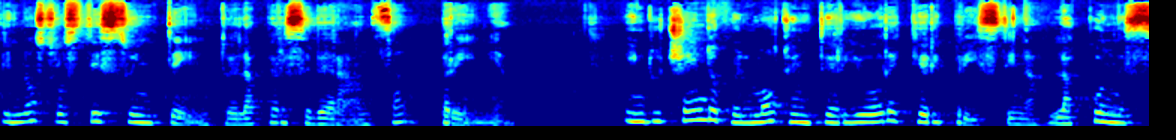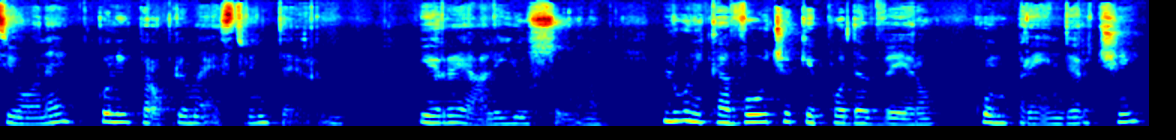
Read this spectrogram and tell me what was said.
Il nostro stesso intento e la perseveranza premia inducendo quel moto interiore che ripristina la connessione con il proprio maestro interno, il reale io sono, l'unica voce che può davvero comprenderci,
